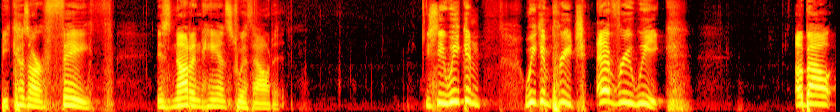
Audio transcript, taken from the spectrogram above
Because our faith is not enhanced without it. You see, we can, we can preach every week about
